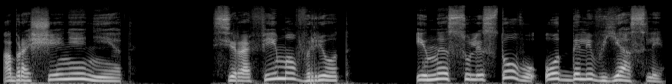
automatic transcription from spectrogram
Обращения нет. Серафима врет. Инессу Листову отдали в ясли.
